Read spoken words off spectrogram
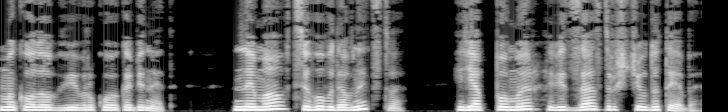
Микола обвів рукою кабінет, не мав цього видавництва, я б помер від заздрощів до тебе.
